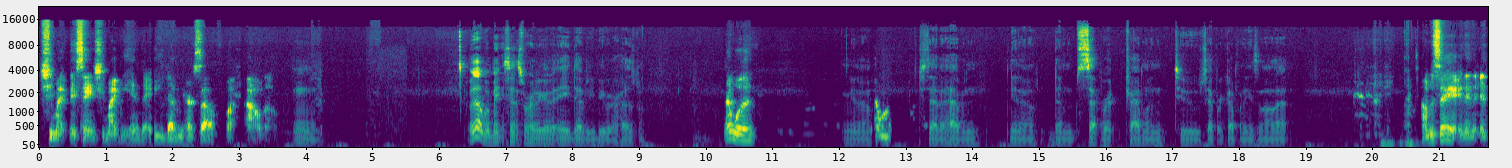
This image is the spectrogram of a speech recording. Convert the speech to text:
she might They're saying she might be headed to AEW herself, but I don't know. Mm. Well, that would make sense for her to go to AEW, be with her husband. That would. You know, would. instead of having, you know, them separate, traveling to separate companies and all that. I'm just saying, and then it,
